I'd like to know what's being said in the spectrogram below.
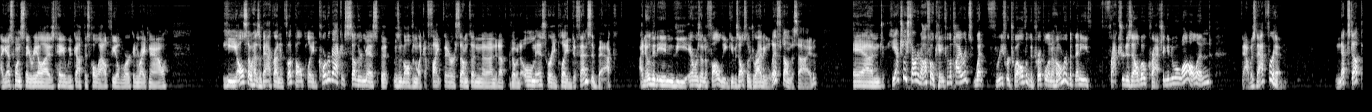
I guess once they realized, hey, we've got this whole outfield working right now. He also has a background in football. Played quarterback at Southern Miss, but was involved in like a fight there or something, and ended up going to Ole Miss, where he played defensive back. I know that in the Arizona Fall League, he was also driving Lyft on the side. And he actually started off okay for the Pirates, went three for 12 with a triple and a homer, but then he fractured his elbow crashing into a wall, and that was that for him. Next up,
